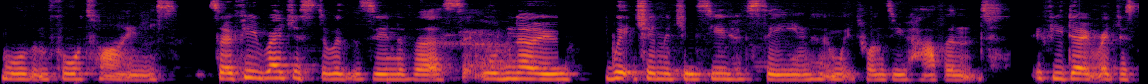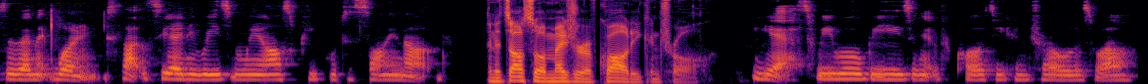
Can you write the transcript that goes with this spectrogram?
more than four times. So if you register with the Zooniverse, it will know which images you have seen and which ones you haven't. If you don't register, then it won't. That's the only reason we ask people to sign up. And it's also a measure of quality control. Yes, we will be using it for quality control as well.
